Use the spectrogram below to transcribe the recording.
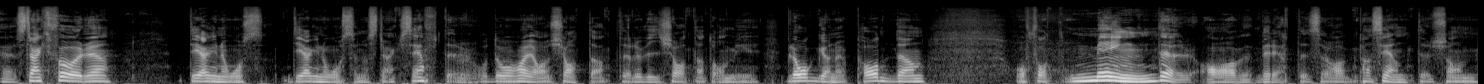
eh, strax före diagnos diagnosen och strax efter. Och då har jag tjatat, eller vi tjatat om i bloggen och podden och fått mängder av berättelser av patienter som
